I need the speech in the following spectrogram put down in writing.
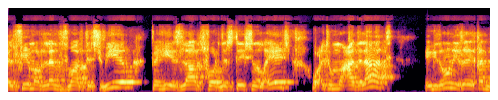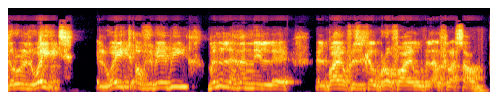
ال femur length مالته كبير ف he is large for gestational age وعندهم معادلات يقدرون يقدرون ال weight ال weight of the baby من هذني ال biophysical profile بال ultrasound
